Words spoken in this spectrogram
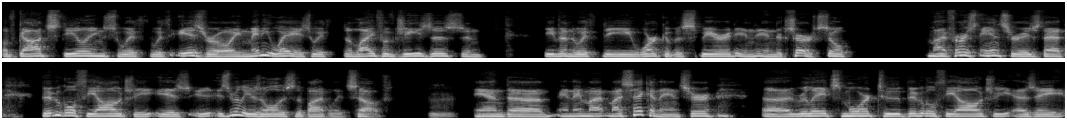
of God's dealings with with Israel in many ways, with the life of Jesus and even with the work of the Spirit in in the church. So, my first answer is that biblical theology is is really as old as the Bible itself. Mm. And uh, and then my my second answer uh, relates more to biblical theology as a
